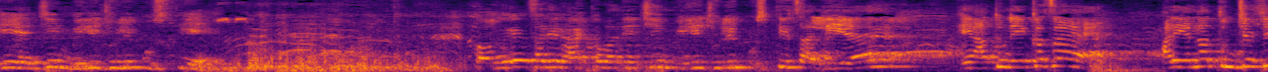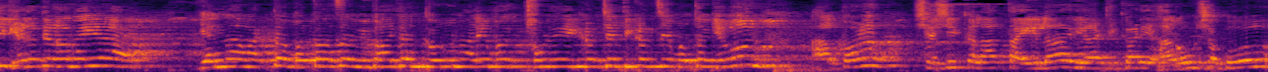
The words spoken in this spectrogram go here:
ही यांची मिलीजुली कुस्ती आहे. काँग्रेस आणि राष्ट्रवादीची मिलीजुली कुस्ती चालली आहे. हे आतून एकच आहे. आणि यांना तुमच्याशी घेणं देणं नाही आहे यांना वाटतं मताचं विभाजन करून आणि मग थोडे इकडचे तिकडचे मतं घेऊन आपण शशिकला ताईला या ठिकाणी हरवू शकू.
